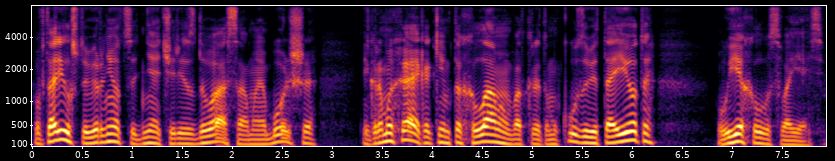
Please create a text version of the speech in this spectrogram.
повторил, что вернется дня через два, самое большее, и, громыхая каким-то хламом в открытом кузове «Тойоты», уехал в Освояси.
